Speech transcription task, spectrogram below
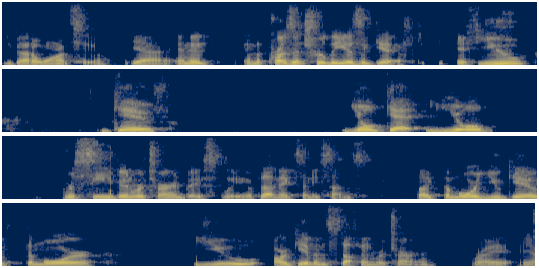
You gotta want to. Yeah. And it and the present truly is a gift. If you give, you'll get you'll receive in return, basically, if that makes any sense. Like the more you give, the more you are given stuff in return, right? Yeah.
